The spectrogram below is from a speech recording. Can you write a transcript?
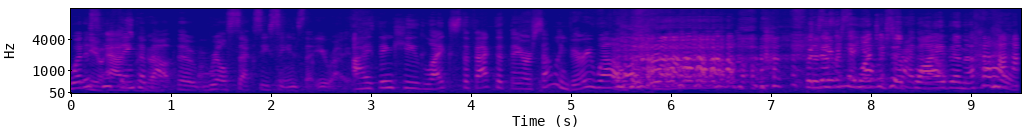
What does you he know, as think about the real sexy scenes that you write? I think he likes the fact that they are selling very well. but doesn't he say, want you to apply them at home?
